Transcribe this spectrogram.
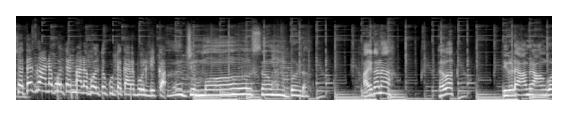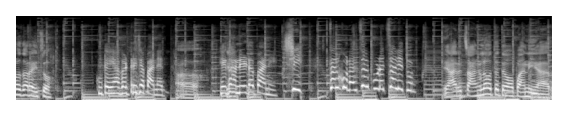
स्वतःच गाणं बोलताना मला बोलतो कुठे काय बोलली का? आज मौसम बडा. ऐका ना हे बघ इकडे आम्ही आंघोळ करायचो. कुठे? ह्या गटरीच्या पाण्यात. हा. हे घाणेरडं पाणी. शी चल कुणाल चल पुढे चल इथून. यार चांगलं होतं तेव्हा पाणी यार.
